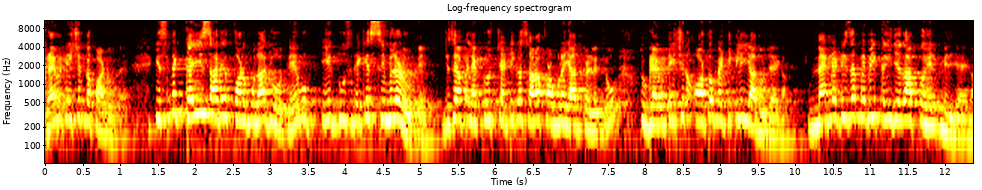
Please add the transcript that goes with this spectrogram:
ग्रेविटेशन का पार्ट होता है। इसमें कई सारे फॉर्मूला जो होते हैं, वो एक दूसरे के सिमिलर होते हैं। जैसे आप इलेक्ट्रोस्टैटिक का सारा फॉर्मूला याद कर लेते हो तो ग्रेविटेशन ऑटोमेटिकली याद हो जाएगा। मैग्नेटिज्म में भी कई जगह आपको हेल्प मिल जाएगा।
